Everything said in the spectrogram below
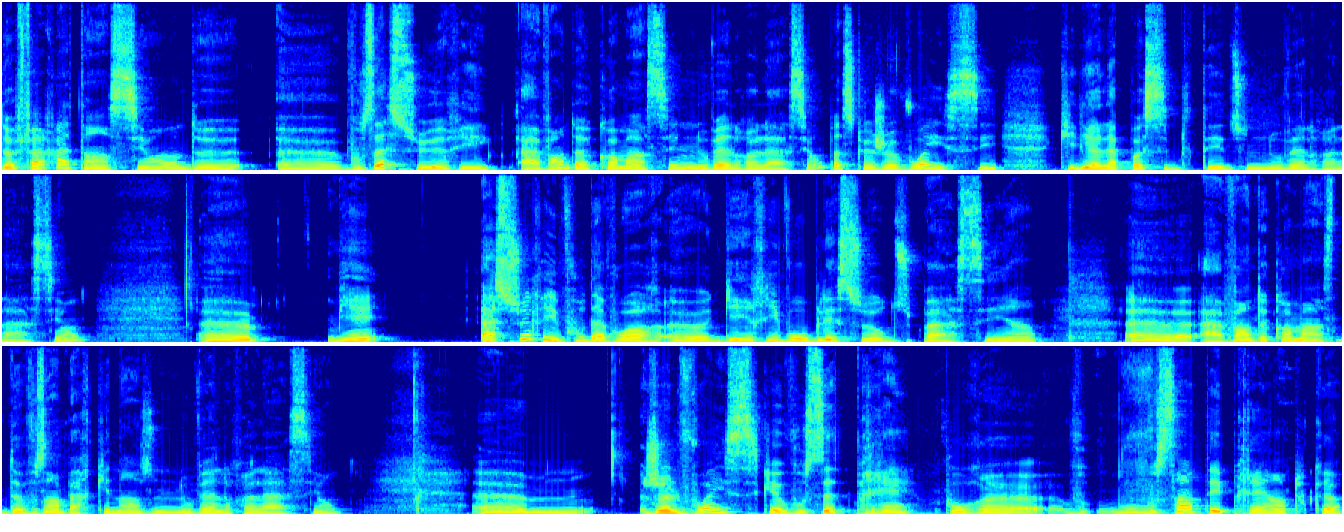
de faire attention de euh, vous assurer avant de commencer une nouvelle relation, parce que je vois ici qu'il y a la possibilité d'une nouvelle relation. bien, assurez-vous d'avoir guéri vos blessures du passé hein, avant de, vous embarquer dans une nouvelle relation. Je le vois ici que vous êtes prêt pour euh, vous, vous sentez prêt en tout cas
